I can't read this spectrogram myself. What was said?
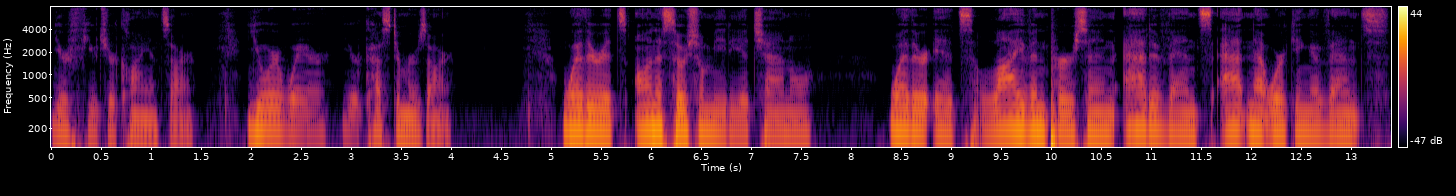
your future clients are, you're where your customers are. Whether it's on a social media channel, whether it's live in person, at events, at networking events,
